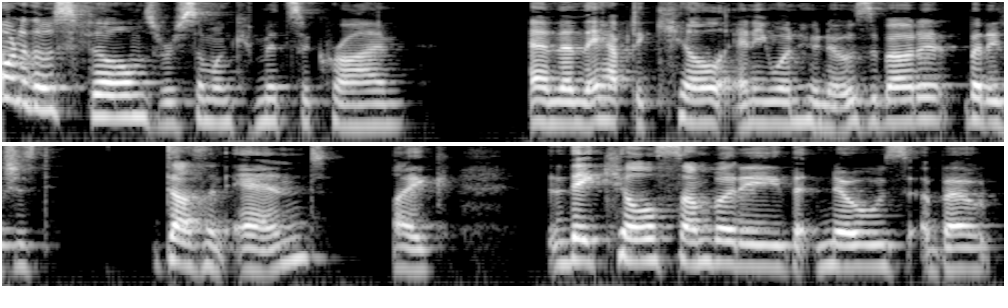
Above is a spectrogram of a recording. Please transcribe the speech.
know, one of those films where someone commits a crime and then they have to kill anyone who knows about it, but it just doesn't end? Like, they kill somebody that knows about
